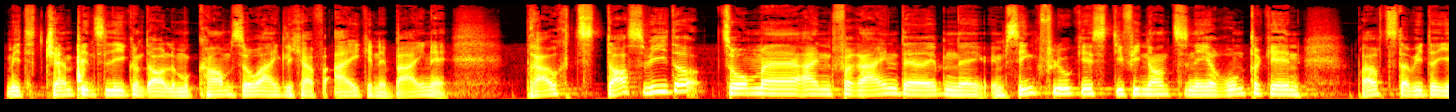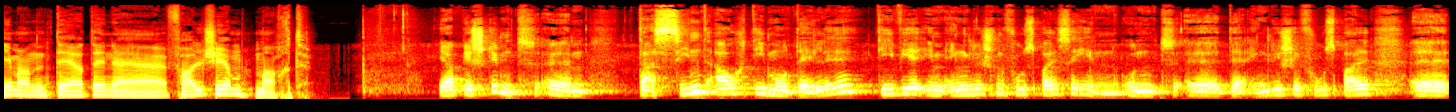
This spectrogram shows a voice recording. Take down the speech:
mit Champions League und allem und kam so eigentlich auf eigene Beine. Braucht das wieder, zum äh, einen Verein, der eben äh, im Sinkflug ist, die Finanzen eher runtergehen, braucht es da wieder jemanden, der den äh, Fallschirm macht? Ja, bestimmt. Ähm, das sind auch die Modelle, die wir im englischen Fußball sehen. Und äh, der englische Fußball äh,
